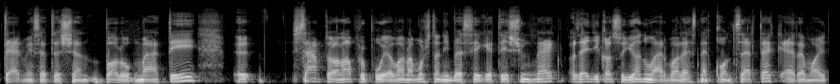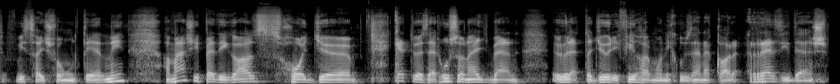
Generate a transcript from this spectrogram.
természetesen Balog Máté számtalan apropója van a mostani beszélgetésünknek. Az egyik az, hogy januárban lesznek koncertek, erre majd vissza is fogunk térni. A másik pedig az, hogy 2021-ben ő lett a Győri Filharmonikus Zenekar rezidens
